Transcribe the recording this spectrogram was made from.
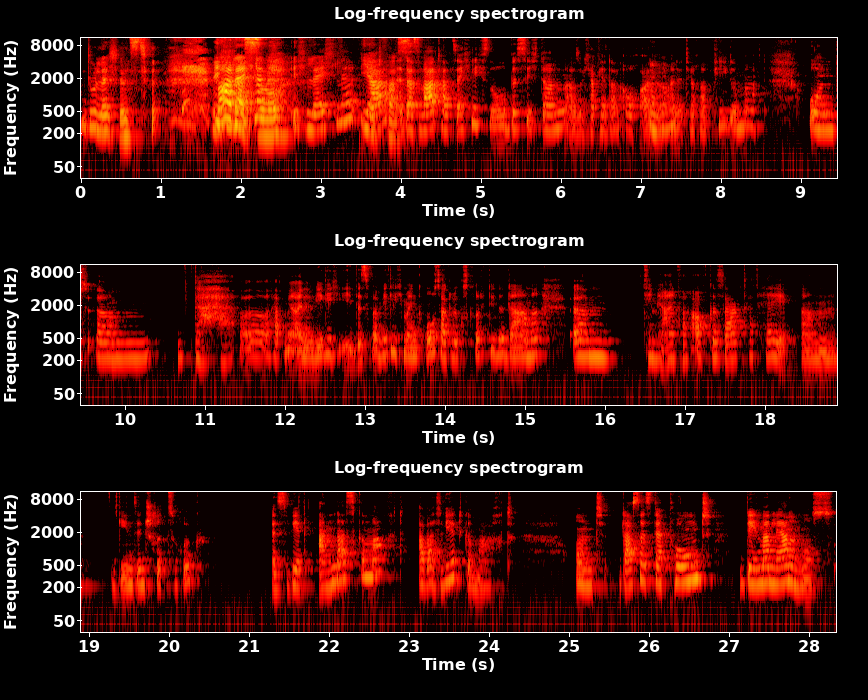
du lächelst. War ich das lächle, so? Ich lächle, ja, Etwas. das war tatsächlich so, bis ich dann, also ich habe ja dann auch eine, mhm. eine Therapie gemacht und ähm, da äh, hat mir eine wirklich, das war wirklich mein großer Glücksgriff, diese Dame, ähm, die mir einfach auch gesagt hat, hey, ähm, gehen Sie einen Schritt zurück. Es wird anders gemacht, aber es wird gemacht. Und das ist der Punkt, den man lernen muss.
